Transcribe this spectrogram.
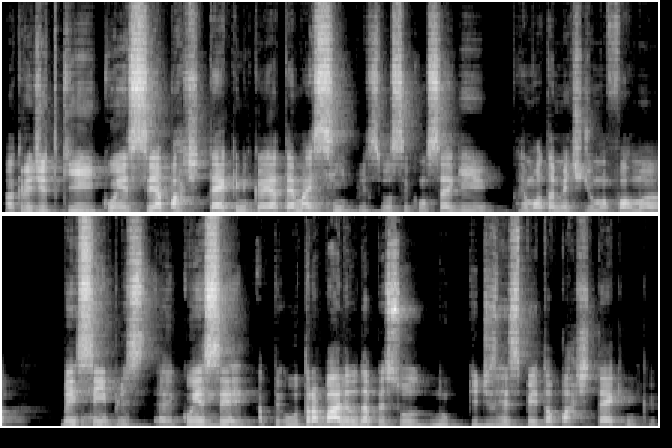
Acredito que conhecer a parte técnica é até mais simples, você consegue remotamente de uma forma bem simples é, conhecer o trabalho da pessoa no que diz respeito à parte técnica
